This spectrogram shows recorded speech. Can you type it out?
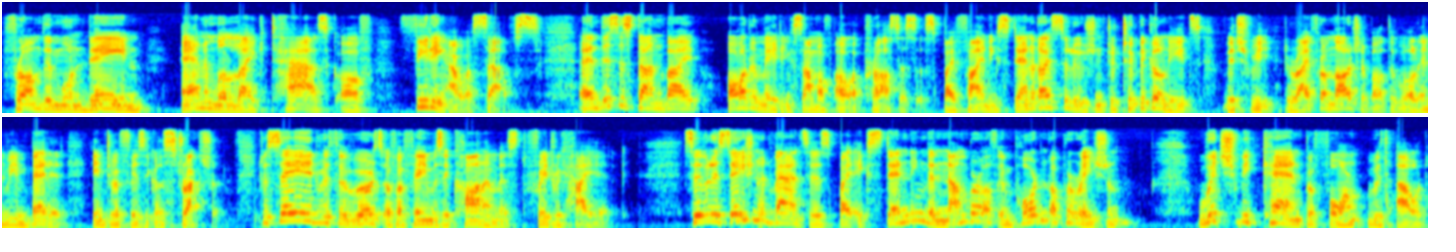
from the mundane animal-like task of feeding ourselves. And this is done by automating some of our processes, by finding standardized solution to typical needs, which we derive from knowledge about the world and we embed it into a physical structure. To say it with the words of a famous economist, Friedrich Hayek, Civilization advances by extending the number of important operations which we can perform without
